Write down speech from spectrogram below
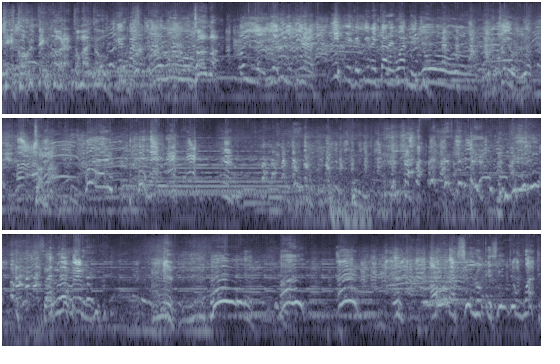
¡Que corten ahora! ¡Toma tú! ¿Qué pasa? No, no, no. ¡Toma! Oye, y mira, este que tiene cara de guante, yo tranquilo, yo. Ah, ¡Salud! Ahora sé lo que siente un guate.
